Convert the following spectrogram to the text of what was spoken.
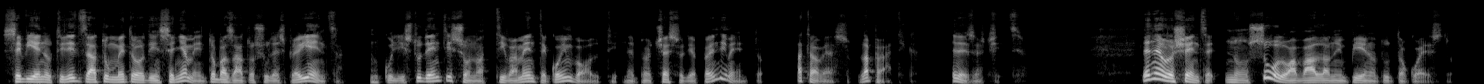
se viene utilizzato un metodo di insegnamento basato sull'esperienza, in cui gli studenti sono attivamente coinvolti nel processo di apprendimento attraverso la pratica e l'esercizio. Le neuroscienze non solo avvallano in pieno tutto questo,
